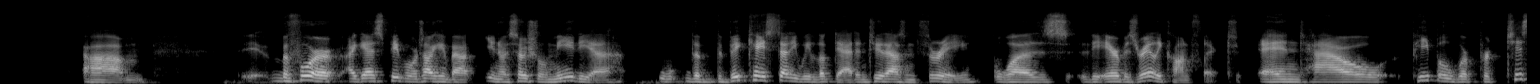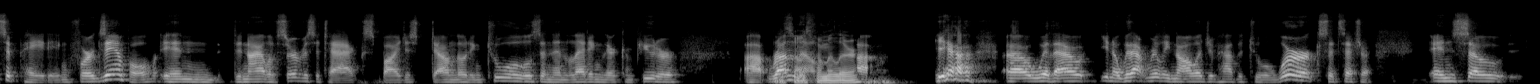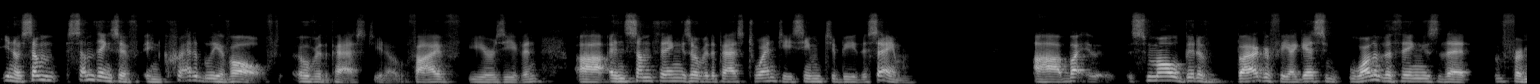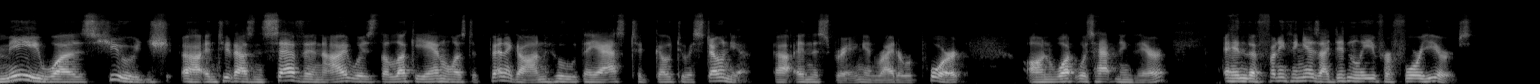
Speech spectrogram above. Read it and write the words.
um, before I guess people were talking about you know social media. The the big case study we looked at in 2003 was the Arab-Israeli conflict and how people were participating, for example, in denial of service attacks by just downloading tools and then letting their computer uh, run that sounds them. familiar. Uh, yeah, uh, without you know, without really knowledge of how the tool works, etc. And so, you know, some some things have incredibly evolved over the past, you know, five years even, uh, and some things over the past twenty seem to be the same. Uh, but small bit of biography, I guess one of the things that for me was huge uh, in 2007. I was the lucky analyst at the Pentagon who they asked to go to Estonia uh, in the spring and write a report on what was happening there. And the funny thing is, I didn't leave for four years,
